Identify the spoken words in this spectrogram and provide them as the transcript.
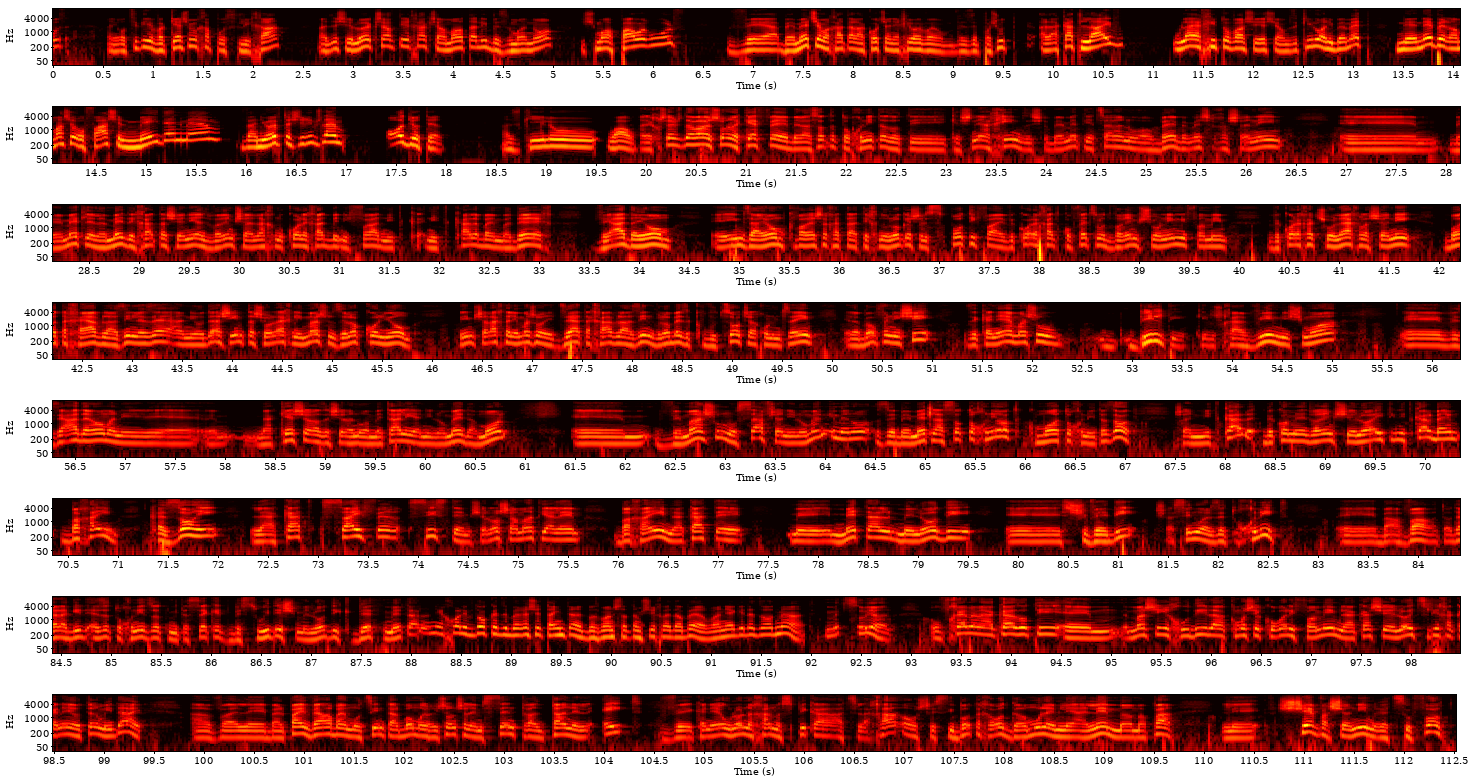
אני רציתי לבקש ממך פה סליחה על זה שלא הקשבתי לך כשאמרת לי בזמנו לשמוע Powerwolf, ובאמת שהם אחת הלהקות שאני הכי אוהב היום, וזה פשוט הלהקת live אולי הכי טובה שיש היום. זה כאילו, אני באמת נהנה ברמה של הופעה של Maiden מהם, ואני אוהב את השירים שלהם עוד יותר. אז כאילו, וואו. אני חושב שדבר ראשון, הכיף אה, בלעשות את התוכנית הזאת כשני אחים, זה שבאמת יצא לנו הרבה במשך השנים, אה, באמת ללמד אחד את השני על דברים שאנחנו, כל אחד בנפרד, נתק, נתקל בהם בדרך, ועד היום, אם זה היום כבר יש לך את הטכנולוגיה של ספוטיפיי, וכל אחד קופץ לו דברים שונים לפעמים, וכל אחד שולח לשני, בוא אתה חייב להאזין לזה, אני יודע שאם אתה שולח לי משהו, זה לא כל יום. ואם שלחת לי משהו, את זה אתה חייב להאזין, ולא באיזה קבוצות שאנחנו נמצאים, אלא באופן אישי, זה כנראה משהו בלתי, כאילו שחייבים לשמוע, אה, וזה עד היום, אני, אה, מהקשר הזה שלנו, המטאלי, אני לומד המון. אה, ומשהו נוסף שאני לומד ממנו, זה באמת לעשות תוכניות כמו התוכנית הזאת, שאני נתקל בכל מיני דברים שלא הייתי נתקל בהם בחיים. כזוהי להקת Cipher System, שלא שמעתי עליהם בחיים, להקת אה, מטאל מלודי אה, שוודי, שעשינו על זה תוכנית אה, בעבר. אתה יודע להגיד איזה תוכנית זאת מתעסקת ב Swedish melodic death metal? אני יכול לבדוק את זה ברשת האינטרנט בזמן שאתה תמשיך לדבר, ואני אגיד את זה עוד מעט. מצוין. ובכן, הלהקה הזאת, אה, מה שייחודי לה, כמו שקורה לפעמים, להקה שלא הצליחה כנראה יותר מדי, אבל uh, ב-2004 הם מוצאים את האלבום הראשון שלהם, Central Tunnel 8, וכנראה הוא לא נחל מספיק ההצלחה, או שסיבות אחרות גרמו להם להיעלם מהמפה לשבע שנים רצופות,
